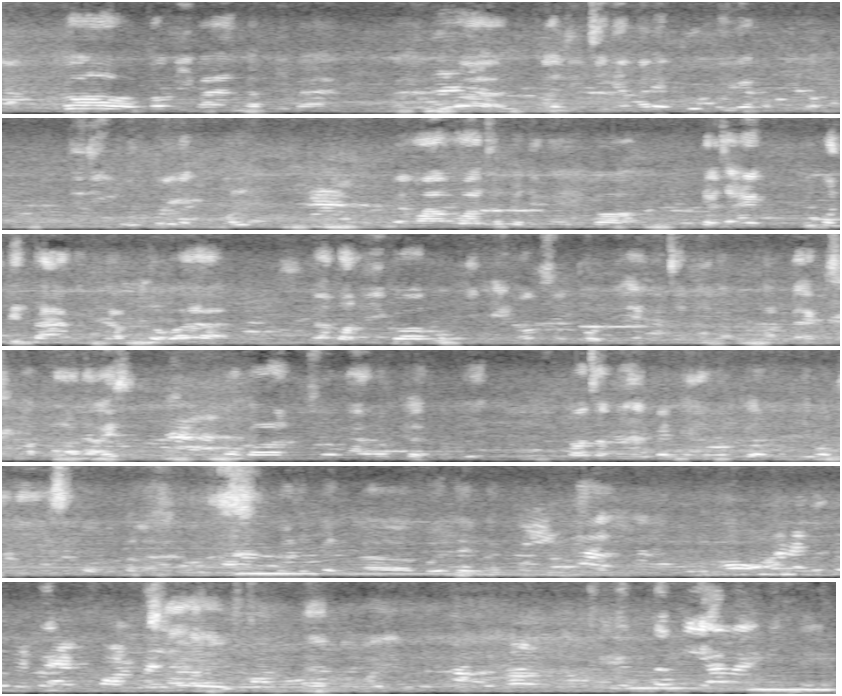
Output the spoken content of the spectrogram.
อบก็ก็มีบ้างครับมีบ้างเพราะว่าจริงๆยังไม่ได้พูดคุยกันกับพี่หรอกจริงๆพูดคุยกันทุกคนแหละไม่ว่าว่าจะเป็นยังไงก็อยากจะให้ทุกคนติดตามกันครับ แต่ว่าณตอนนี้ก็ผมคิดเองเนาส่วนตัวพี่เองก็จะมีแบบทำแบ็กสำหรับ Paradise แล้วก็ช่วงงานวันเกิดของพี่ ก็จะมีเป็นงานวันเกิดที่วันที่ 16มกราคมก็จะเป็นเอ่อเบิร์ดเดย์ของพี่อ๋ออันนั้นก็จะเป็นแฟนคอนไปเลใช่ยซึ่งแฟนมาไว้อยู่แล้ว จะมีอะไรพิเศษ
